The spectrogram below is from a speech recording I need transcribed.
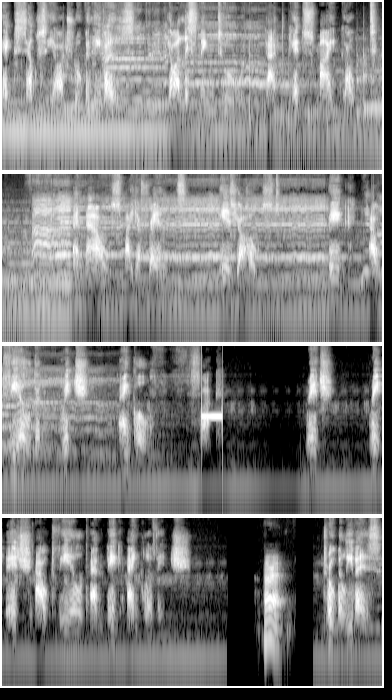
Excelsior, true believers. You're listening to That Gets My Goat. And now, spider friends, here's your host, Big Outfield and Rish Ankle. Fuck. Rish, Rish Outfield and Big Anklevich. All right. True believers.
